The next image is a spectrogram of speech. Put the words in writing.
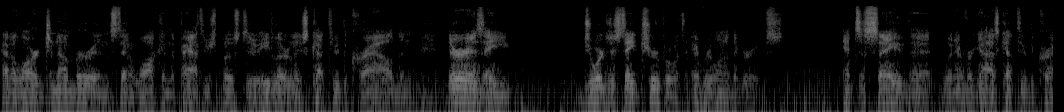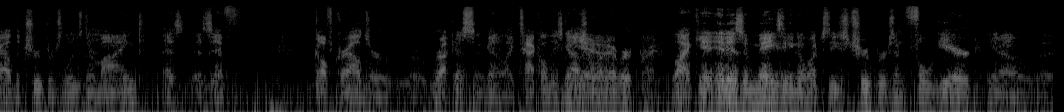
had a large number. And instead of walking the path you're supposed to, do, he literally just cut through the crowd. And there is a Georgia State trooper with every one of the groups. And to say that whenever guys cut through the crowd, the troopers lose their mind, as as if golf crowds are are ruckus and gonna like tackle these guys Yeah, or whatever. Like it, it is amazing to watch these troopers in full gear, you know, uh,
